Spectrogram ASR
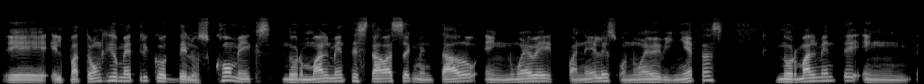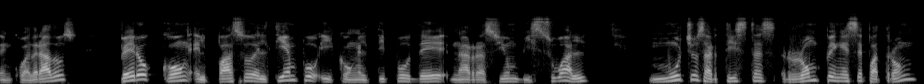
Eh, el patrón geométrico de los cómics normalmente estaba segmentado en nueve paneles o nueve viñetas, normalmente en, en cuadrados, pero con el paso del tiempo y con el tipo de narración visual, muchos artistas rompen ese patrón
